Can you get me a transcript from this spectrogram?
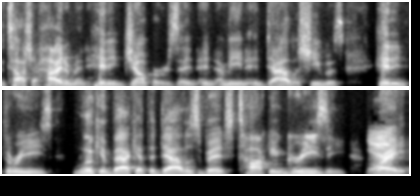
Natisha Hiedeman hitting jumpers and and I mean in Dallas she was hitting threes, looking back at the Dallas bench, talking greasy, yeah. right?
